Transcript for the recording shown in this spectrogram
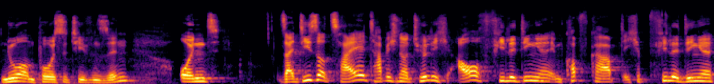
nur im positiven Sinn. Und seit dieser Zeit habe ich natürlich auch viele Dinge im Kopf gehabt. Ich habe viele Dinge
